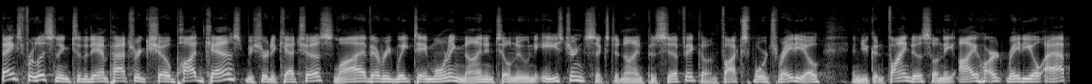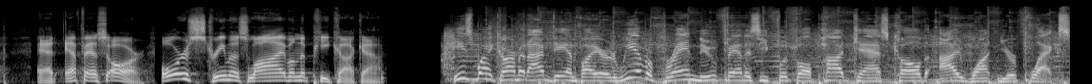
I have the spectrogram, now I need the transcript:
Thanks for listening to the Dan Patrick Show podcast. Be sure to catch us live every weekday morning, 9 until noon Eastern, 6 to 9 Pacific on Fox Sports Radio. And you can find us on the iHeartRadio app at FSR or stream us live on the Peacock app. He's Mike Harmon. I'm Dan Beyer. We have a brand new fantasy football podcast called I Want Your Flex.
